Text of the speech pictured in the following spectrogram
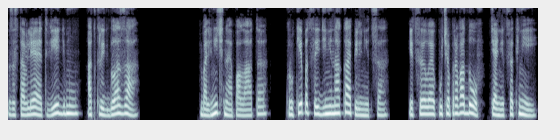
заставляет ведьму открыть глаза. Больничная палата, к руке подсоединена капельница, и целая куча проводов тянется к ней.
